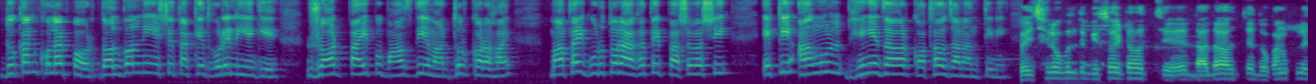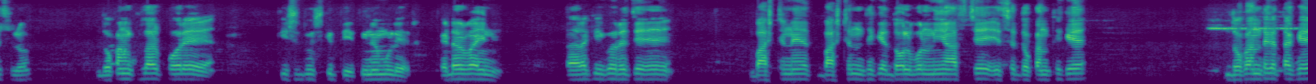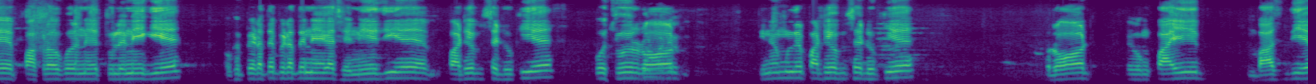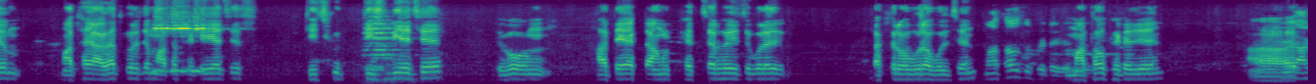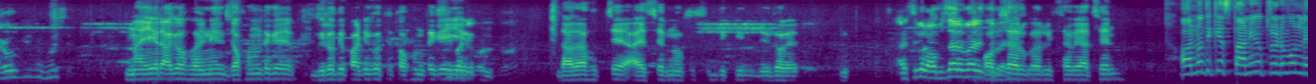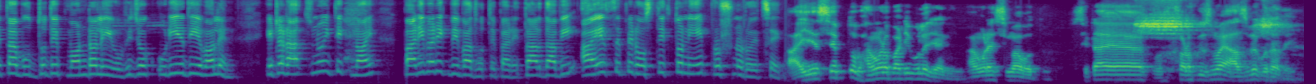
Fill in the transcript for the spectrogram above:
দোকান খোলার পর দলবল নিয়ে এসে তাকে ধরে নিয়ে গিয়ে রড পাইপ ও বাঁশ দিয়ে মারধর করা হয়। মাথায় গুরুতর আঘাতের পাশাপাশি একটি আঙুল ভেঙে যাওয়ার কথাও জানান তিনি। হয়েছিল বলতে বিষয়টা হচ্ছে দাদা হচ্ছে দোকান খুলেছিল। দোকান খোলার পরে কিছু দুষ্কৃতী তৃণমূলের ক্যাডার বাহিনী, তারা কি করেছে? বাস স্ট্যান্ডে, বাস স্ট্যান্ড থেকে দলবল নিয়ে আসছে, এসে দোকান থেকে দোকান থেকে তাকে পাকড়াও করে নিয়ে, তুলে নিয়ে গিয়ে ওকে পেটাতে পেটাতে নিয়ে গেছে। নিয়ে গিয়ে পার্টি অফিসে ঢুকিয়ে প্রচুর রড, তৃণমূলের পার্টি অফিসে ঢুকিয়ে রড এবং পাইপ বাস দিয়ে মাথায় আঘাত করেছে, মাথা ফেটে গেছে টিচ টিচ দিয়েছে এবং হাতে একটা আঙুল ফ্র্যাকচার হয়েছে বলে ডাক্তারবাবুরা বলছেন। মাথাও তো ফেটে গেছে। মাথাও ফেটে ফেটেছে আর এর আগেও কি হয়েছে? না এর আগে হয়নি। যখন থেকে বিরোধী পার্টি করছে তখন থেকে এরকম দাদা হচ্ছে আইসিএফ নসুর সিদ্দিকি যে দলের অবজারভার অবজারভার হিসাবে আছেন। অন্যদিকে স্থানীয় তৃণমূল নেতা বুদ্ধদেব মণ্ডল এই অভিযোগ উড়িয়ে দিয়ে বলেন, এটা রাজনৈতিক নয়, পারিবারিক বিবাদ হতে পারে। তার দাবি আইএসএফ এর অস্তিত্ব নিয়ে প্রশ্ন রয়েছে। আইএসএফ তো ভাঙড় পার্টি বলে জানি, ভাঙড়ের সীমাবদ্ধ। সেটা, সড়ক সময় আসবে কোথা থেকে?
